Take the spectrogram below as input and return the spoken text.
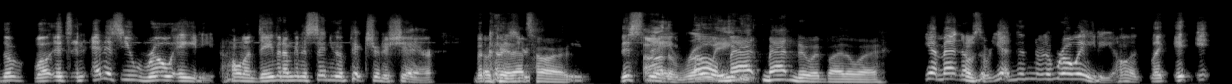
the? Well, it's an NSU Ro 80. Hold on, David. I'm going to send you a picture to share because Okay, that's hard. this Ah, thing. the Ro Oh, 80. Matt. Matt knew it, by the way. Yeah, Matt knows the yeah the, the Ro eighty. Hold on. Like it, it,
